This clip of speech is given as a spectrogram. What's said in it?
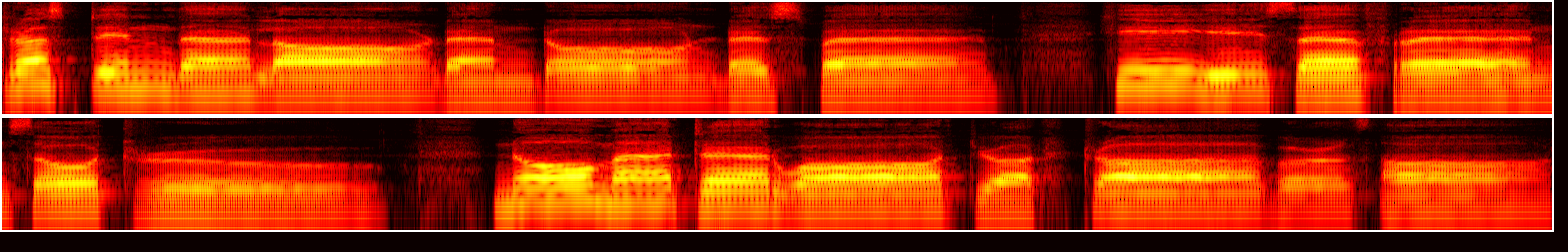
Trust in the Lord and don't despair. He is a friend so true. No matter what your troubles are,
